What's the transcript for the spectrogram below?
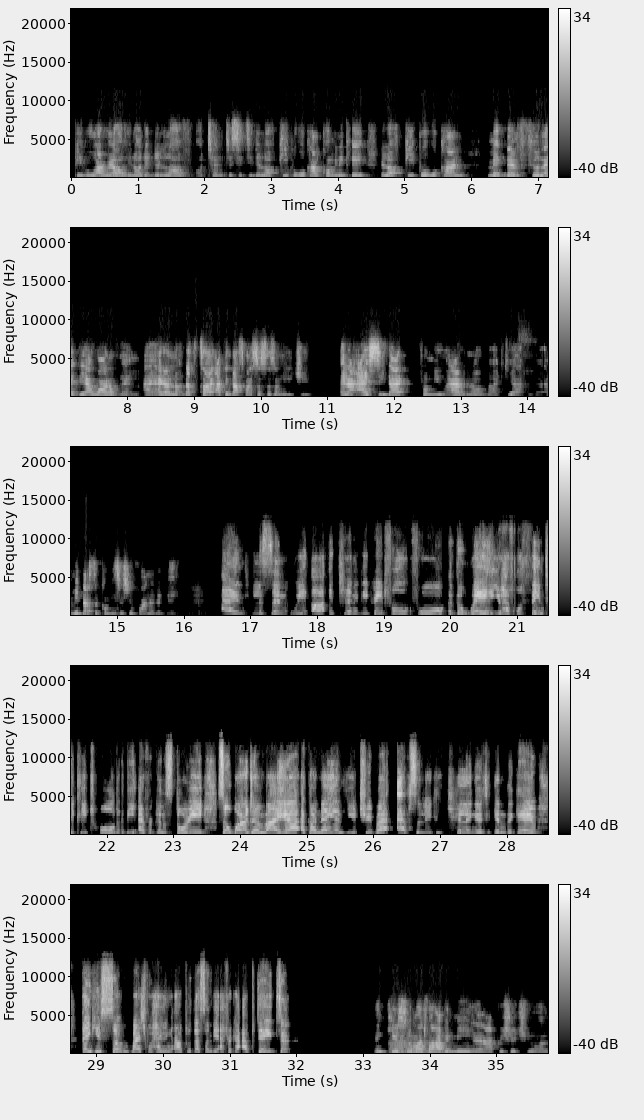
people who are real, you know, they, they love authenticity. They love people who can communicate. They love people who can make them feel like they are one of them. I, I don't know. That's why I think that's my success on YouTube. And I, I see that from you. I don't know, but yeah, I mean, that's a conversation for another day. And listen, we are eternally grateful for the way you have authentically told the African story. So, Wode Maya, a Ghanaian YouTuber, absolutely killing it in the game. Thank you so much for hanging out with us on the Africa Update. Thank you so much for having me, and I appreciate you all.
